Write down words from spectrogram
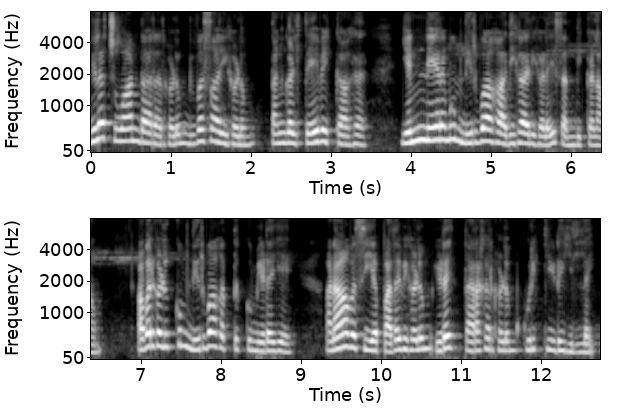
நிலச்சுவான்தாரர்களும் விவசாயிகளும் தங்கள் தேவைக்காக எந்நேரமும் நிர்வாக அதிகாரிகளை சந்திக்கலாம். அவர்களுக்கும் நிர்வாகத்துக்கும் இடையே அனாவசிய பதவிகளும் இடைத்தரகர்களும் குறுக்கீடு இல்லை.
